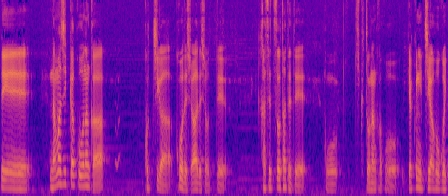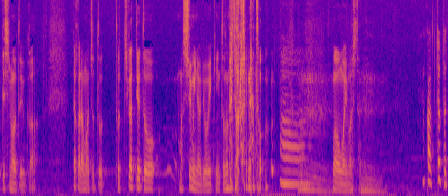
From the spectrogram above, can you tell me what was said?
で生実家こうなんかこっちがこうでしょああでしょって仮説を立ててこう聞くとなんかこう逆に違う方向行ってしまうというかだからまあちょっとどっちかっていうと、まあ、趣味の領域にとどめておきたいなと まあ思いましたね。なんかちょっと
